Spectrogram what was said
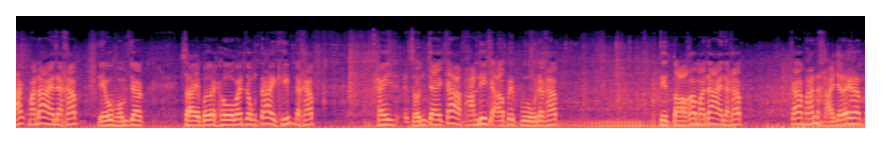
ทักมาได้นะครับ เดี๋ยวผมจะ ใส่เบอร์โทรไว้ตรงใต้คลิปนะครับ ใครสนใจกล้าพันธุ์ที่จะเอาไปปลูกนะครับ ติดต่อเข้ามาได้นะครับกล้าพันธุ์ขายจะได้ครับ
